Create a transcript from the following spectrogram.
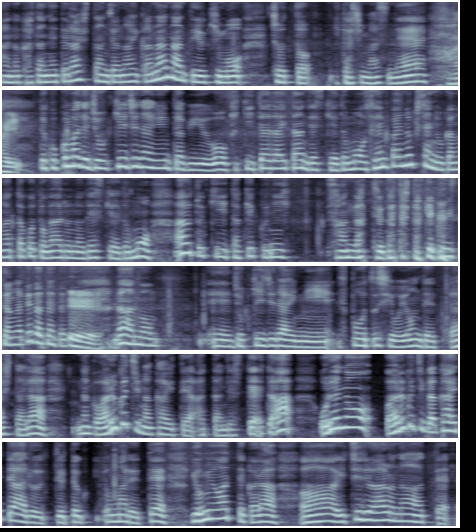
あの重ねてらしたんじゃないかななんていう気もちょっといたしますね。はい、でここまでジョッキー時代のインタビューをお聞きいただいたんですけれども先輩の記者に伺ったことがあるのですけれどもある時竹国さんがっていう私竹国さんが手だった ええ、があのえー、ジョッキー時代にスポーツ紙を読んでらしたらなんか悪口が書いてあったんですって。であ俺の悪口が書いてあるって言って読まれて読み終わってからああ一理あるなって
